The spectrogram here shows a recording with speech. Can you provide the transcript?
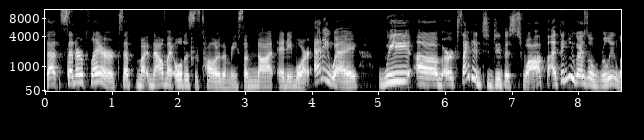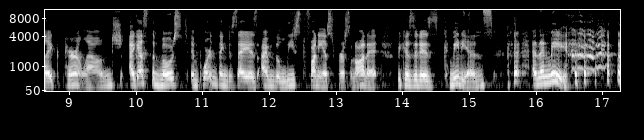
that center player, except my, now my oldest is taller than me, so not anymore. Anyway, we um, are excited to do this swap. I think you guys will really like Parent Lounge. I guess the most important thing to say is I'm the least funniest person on it because it is comedians and then me.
